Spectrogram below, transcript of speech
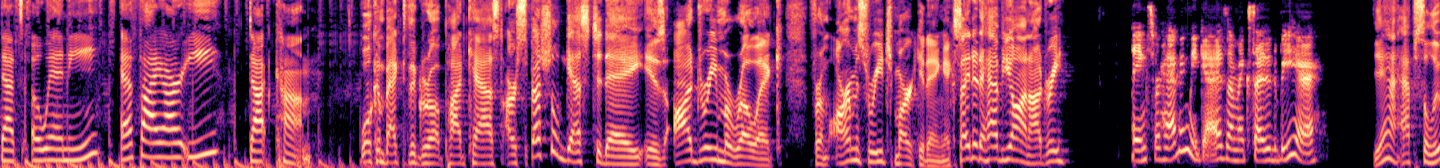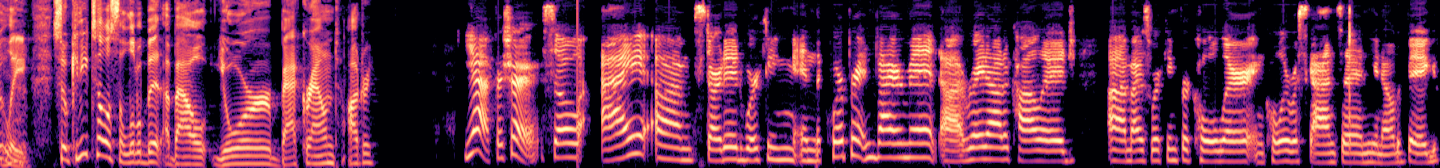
That's O N E F I R E.com. Welcome back to the Grow Up Podcast. Our special guest today is Audrey Marowick from Arms Reach Marketing. Excited to have you on, Audrey. Thanks for having me, guys. I'm excited to be here. Yeah, absolutely. Yeah. So, can you tell us a little bit about your background, Audrey? Yeah, for sure. So, I um, started working in the corporate environment uh, right out of college. Um, I was working for Kohler in Kohler, Wisconsin, you know, the big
